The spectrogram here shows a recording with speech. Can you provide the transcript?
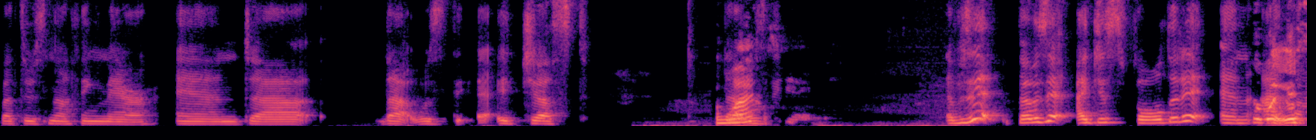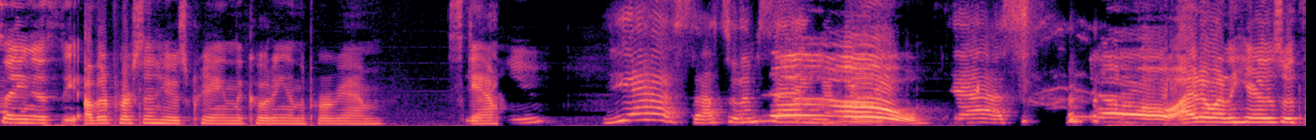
but there's nothing there. And uh, that was the it just what was, that was it. That was it. I just folded it and so what I you're saying is the other person who was creating the coding in the program scammed yeah. you? Yes, that's what I'm saying. No. Yes. no, I don't want to hear this with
